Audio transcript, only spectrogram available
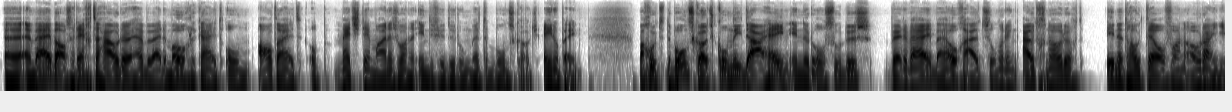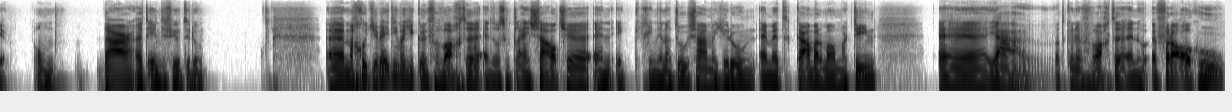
Eh, en wij hebben als rechterhouder hebben wij de mogelijkheid om altijd op matchday minus one een interview te doen met de bondscoach. één op één. Maar goed, de bondscoach kon niet daarheen in de rolstoel. Dus werden wij bij hoge uitzondering uitgenodigd in het hotel van Oranje. Om daar het interview te doen. Eh, maar goed, je weet niet wat je kunt verwachten. En het was een klein zaaltje. En ik ging er naartoe samen met Jeroen en met cameraman Martien. Eh, ja, wat kunnen we verwachten? En vooral ook hoe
